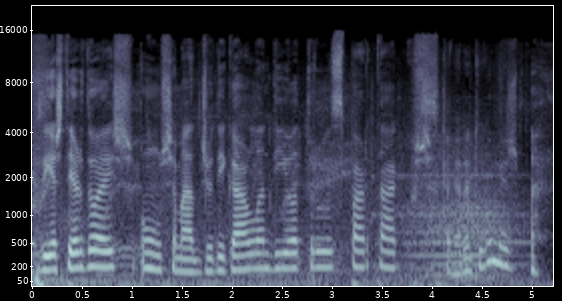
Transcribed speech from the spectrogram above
podias ter dois, um chamado Judy Garland e outro Spartacus. Se calhar é tudo o mesmo.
